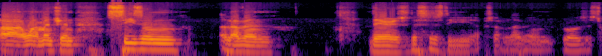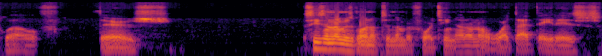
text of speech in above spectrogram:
uh, I want to mention. Season 11 there's this is the episode 11 rose is 12 there's season number is going up to number 14 i don't know what that date is.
